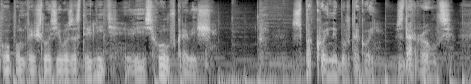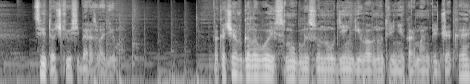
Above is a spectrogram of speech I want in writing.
Копам пришлось его застрелить, весь холл в кровище. Спокойный был такой, здоровался. Цветочки у себя разводил. Покачав головой, смуглый сунул деньги во внутренний карман пиджака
